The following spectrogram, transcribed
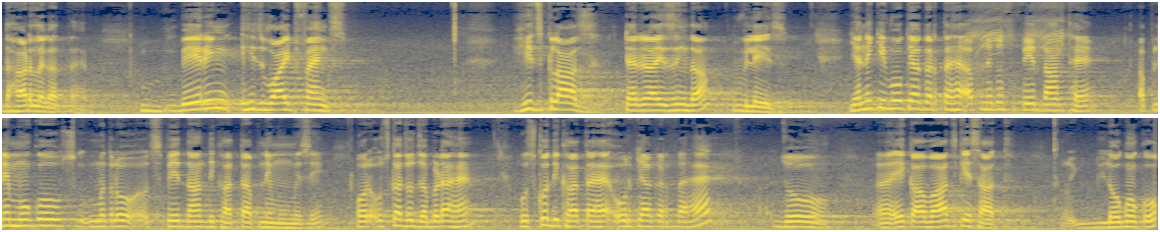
दहाड़ लगाता है। Baring his white fangs his claws terrorising the village यानी कि वो क्या करता है? अपने जो सफ़ेद दांत है अपने मुँह को मतलब सफ़ेद दांत दिखाता है अपने मुँह में से, और उसका जो जबड़ा है, उसको दिखाता है, और क्या करता है, जो एक आवाज़ के साथ लोगों को,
